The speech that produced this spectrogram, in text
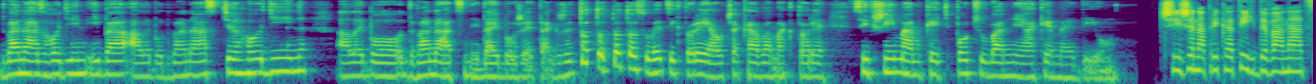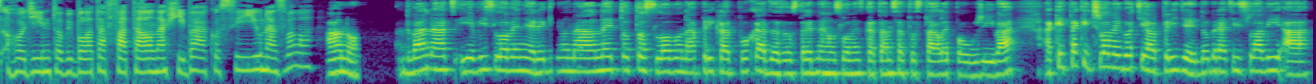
12 hodín iba, alebo 12 hodín, alebo 12, nedaj Bože. Takže toto, toto sú veci, ktoré ja očakávam a ktoré si všímam, keď počúvam nejaké médium. Čiže napríklad tých 12 hodín, to by bola tá fatálna chyba, ako si ju nazvala? Áno, 12 je vyslovene regionálne. Toto slovo napríklad pochádza zo stredného Slovenska, tam sa to stále používa. A keď taký človek odtiaľ príde do Bratislavy a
